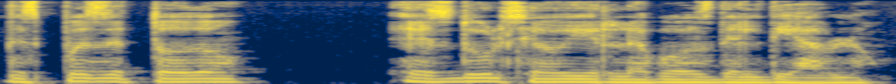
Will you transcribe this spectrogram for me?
Después de todo, es dulce oír la voz del diablo.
